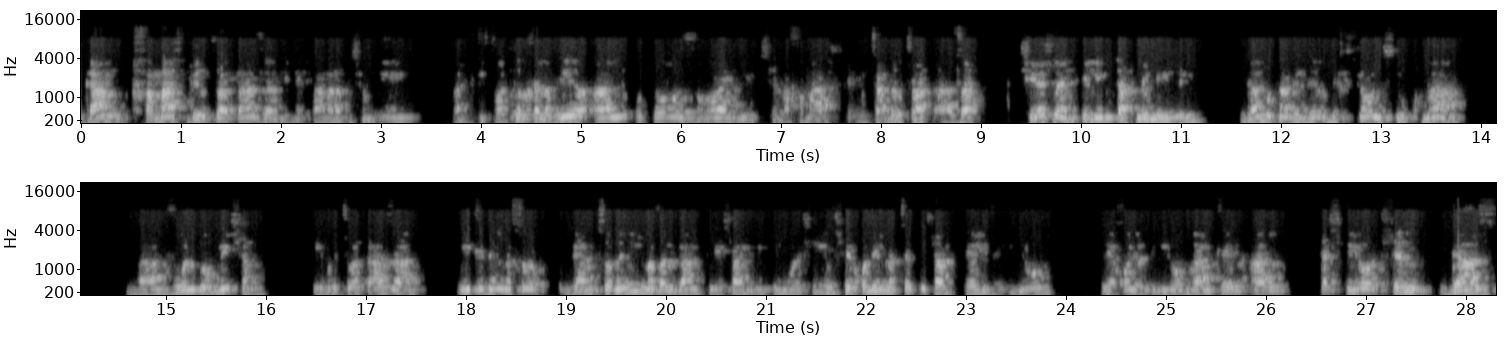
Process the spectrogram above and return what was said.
גם חמאס ברצועת עזה, מדי פעם אנחנו שומעים על תקיפות של חיל אוויר על אותו זרוע ימית של החמאס שנמצא ברצועת עזה, שיש להם כלים תת-ממיליים, גם אותה גדר מכשול שהוקמה בגבול גורמי שם עם רצועת עזה, היא כדי לנסות גם צוננים, אבל גם כלי שיט בלתי מאוישים שיכולים לצאת משם, כן, זה איום, זה יכול להיות איום גם כן על תשתיות של גז,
